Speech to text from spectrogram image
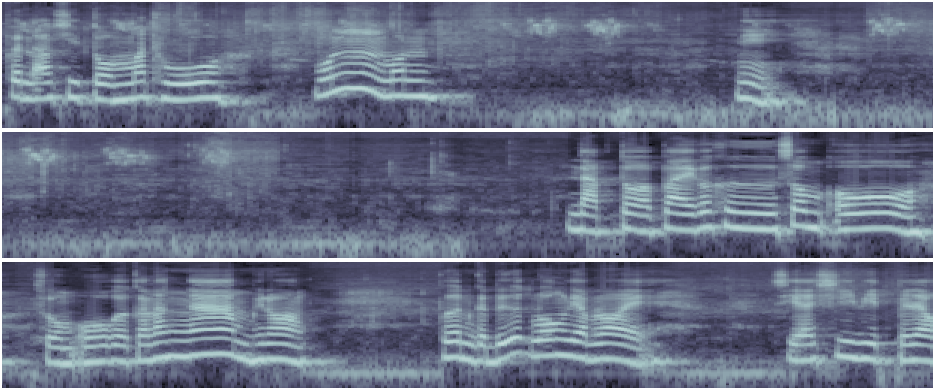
เพิ่นเอาขี้ตมมาถูมุนมุนนี่ดับต่อไปก็คือส้มโอส้มโอก็กำลังงามพี่น้อง เพื่อนกระดึกลงเรียบร้อย เสียชีวิตไปแล้ว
